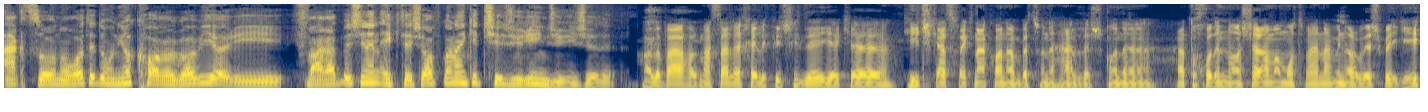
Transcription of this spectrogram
اقصا نقاط دنیا کاراگاه بیاری. فقط بشینن اکتشاف کنن که چجوری اینجوری شده. حالا به حال مسئله خیلی پیچیده ایه که هیچ کس فکر نکنم بتونه حلش کنه. حتی خود ناشرم و مطمئنم اینا رو بهش بگی.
